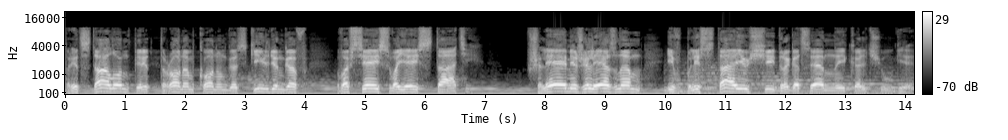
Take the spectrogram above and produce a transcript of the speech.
предстал он перед троном конунга Скильдингов во всей своей стати, в шлеме железном и в блистающей драгоценной кольчуге,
